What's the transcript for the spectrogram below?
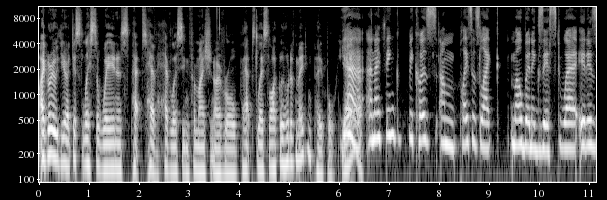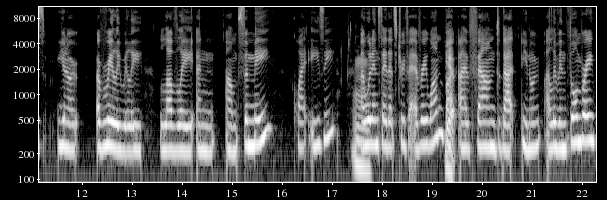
I agree with you. Just less awareness, perhaps have, have less information overall, perhaps less likelihood of meeting people. Yeah, and I think because um, places like Melbourne exist, where it is, you know, a really, really lovely and um, for me, quite easy. I wouldn't say that's true for everyone, but Mm. Yeah. I've found that, you know, I live in Thornbury,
